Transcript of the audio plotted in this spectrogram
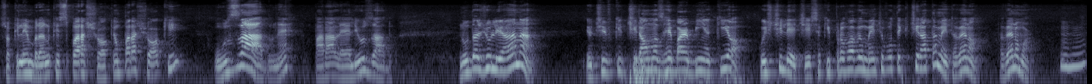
Só que lembrando que esse para-choque é um para-choque usado, né? Paralelo e usado. No da Juliana, eu tive que tirar umas rebarbinhas aqui, ó, com estilete. Esse aqui provavelmente eu vou ter que tirar também, tá vendo? Tá vendo, amor? Uhum.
